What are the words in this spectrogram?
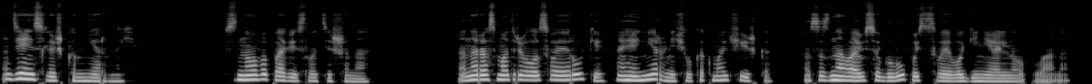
«День слишком нервный». Снова повисла тишина. Она рассматривала свои руки, а я нервничал, как мальчишка осознавая всю глупость своего гениального плана.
